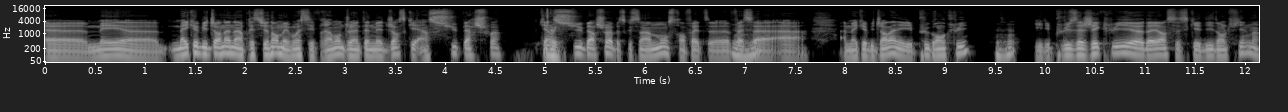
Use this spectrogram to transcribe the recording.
Euh, mais euh, Michael B. Jordan est impressionnant, mais moi c'est vraiment Jonathan Majors qui est un super choix, qui est un super choix parce que c'est un monstre en fait euh, face Mhm. à, à, à Michael B. Jordan. Il est plus grand que lui. Mhm. Il est plus âgé que lui, d'ailleurs, c'est ce qui est dit dans le film.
